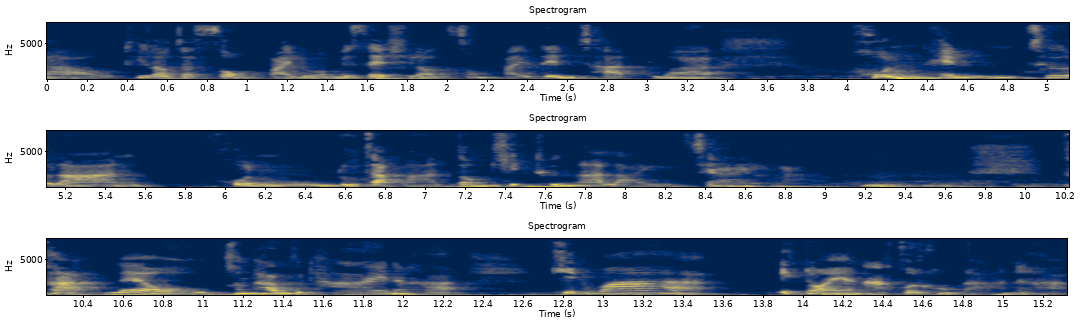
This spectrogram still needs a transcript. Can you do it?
ราวที่เราจะส่งไปหรือว่าเมสเซจที่เราจะส่งไปเด่นชัดว่า คนเห็นชื่อร้าน คนรู้จักร้านต้องคิดถึงอะไร ใช่ค่ะอืมค่ะ แล้วคำถามสุดท้ายนะคะ คิดว่า อีกหน่อยอนาคตของร้านนะคะ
